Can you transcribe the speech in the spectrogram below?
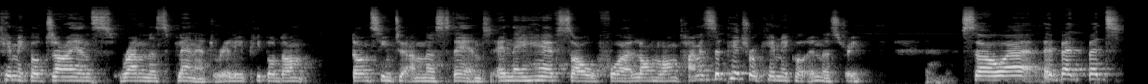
chemical giants run this planet. Really, people don't don't seem to understand, and they have so for a long, long time. It's the petrochemical industry. So, uh, but but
